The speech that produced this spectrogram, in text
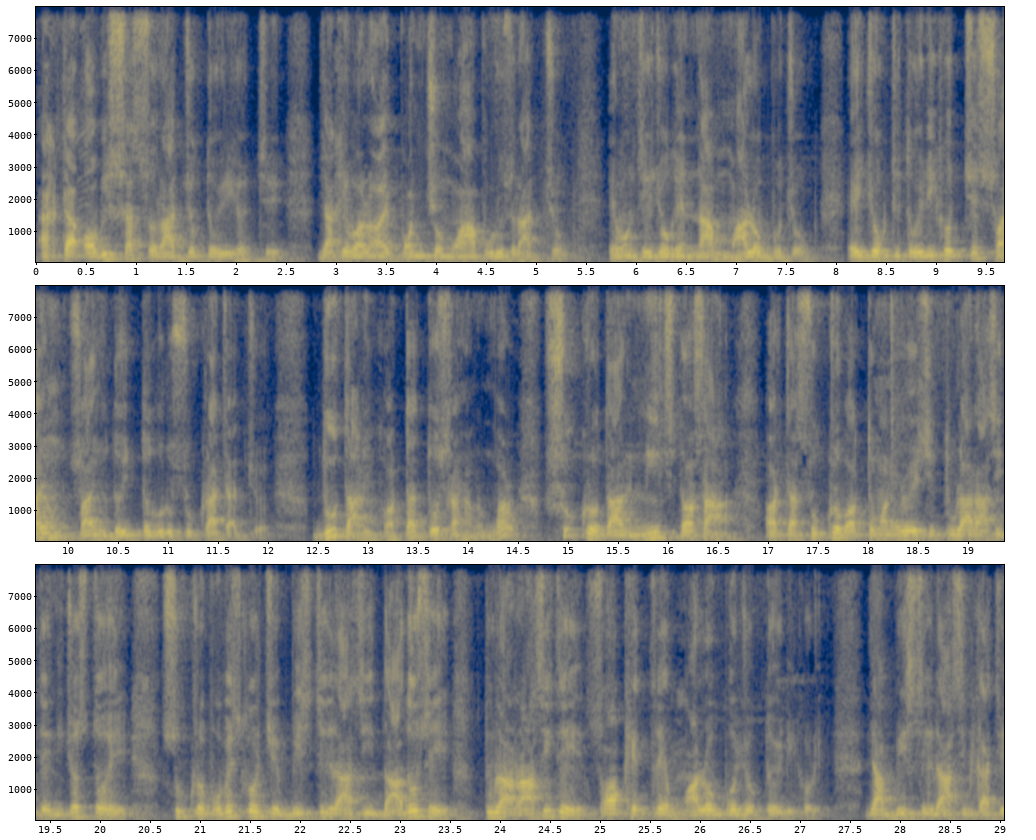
একটা অবিশ্বাস্য রাজ্য তৈরি হচ্ছে, যাকে বলা হয় পঞ্চ মহাপুরুষ রাজ্য। এবং যে যোগের নাম মালব্য যোগ। এই যোগটি তৈরি করছে স্বয়ং স্বয়ং দৈত্যগুরু শুক্রাচার্য। দু তারিখ, অর্থাৎ দোসরা নভেম্বর, শুক্র তার নিজ দশা, অর্থাৎ শুক্র বর্তমানে রয়েছে তুলা রাশিতে নিচস্থ হয়ে। শুক্র প্রবেশ করছে বৃষ্টিক রাশি দ্বাদশে তুলা রাশিতে স্বক্ষেত্রে মালব্য যোগ তৈরি করে, যা বৃষ্টিক রাশির কাছে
